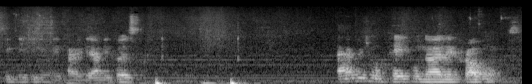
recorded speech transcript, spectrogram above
significantly coming down because Aboriginal people know their problems.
